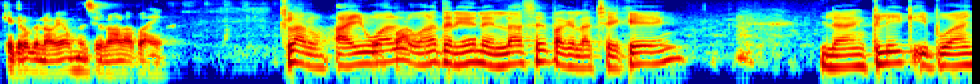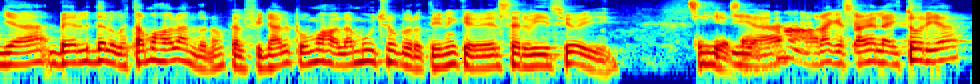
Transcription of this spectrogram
que creo que no habíamos mencionado la página. Claro, ahí igual lo van a tener el enlace para que la chequen y le dan clic y puedan ya ver de lo que estamos hablando, ¿no? Que al final podemos hablar mucho, pero tienen que ver el servicio y, sí, y ya, ahora que saben la historia,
